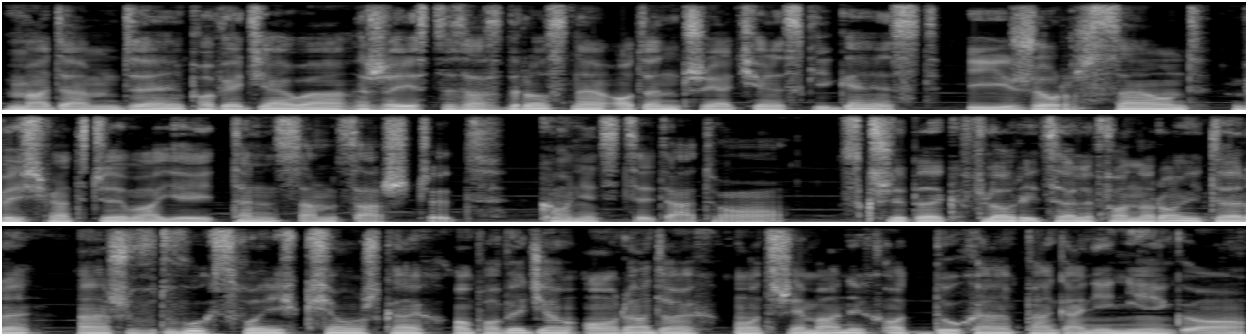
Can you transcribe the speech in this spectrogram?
Madame D powiedziała, że jest zazdrosna o ten przyjacielski gest i George Sound wyświadczyła jej ten sam zaszczyt. Koniec cytatu. Skrzypek Floricel von Reuter aż w dwóch swoich książkach opowiedział o radach otrzymanych od ducha Paganiniego.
